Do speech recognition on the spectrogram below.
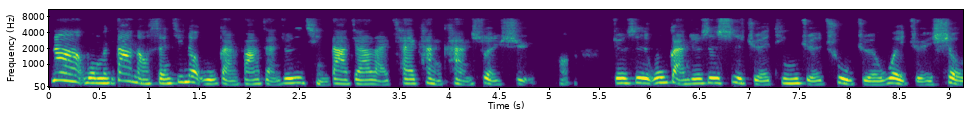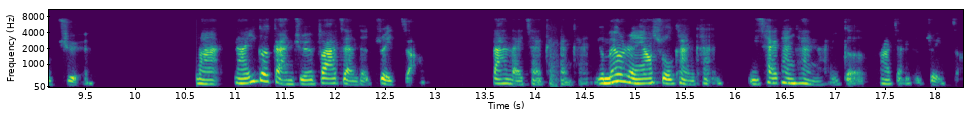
那我们大脑神经的五感发展，就是请大家来猜看看顺序，哈，就是五感就是视觉、听觉、触觉、味觉、嗅觉，哪哪一个感觉发展的最早？大家来猜看看，有没有人要说看看？你猜看看哪一个发展的最早？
